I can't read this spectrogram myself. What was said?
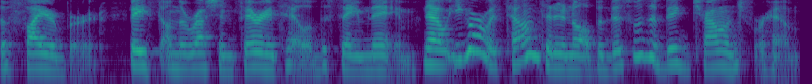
The Firebird, based on the Russian fairy tale of the same name. Now, Igor was talented and all, but this was a big challenge for him.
